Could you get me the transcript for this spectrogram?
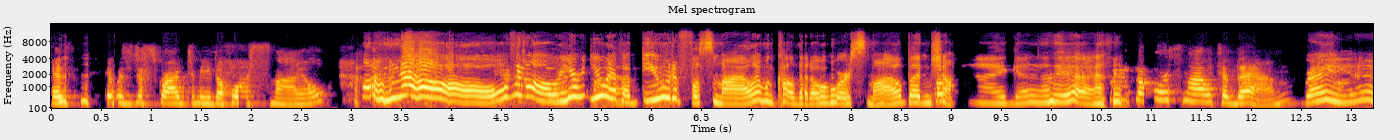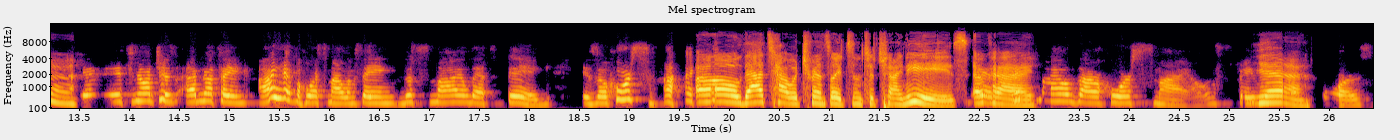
as it was described to me, the horse smile. Oh no, no, you you have a beautiful smile. I wouldn't call that a horse smile, but in China, I guess, yeah. It's a horse smile to them, right? Yeah. It, it's not just. I'm not saying I have a horse smile. I'm saying the smile that's big is a horse smile. Oh, that's how it translates into Chinese. Okay. Yes, smiles are horse smiles. They yeah. Horse,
